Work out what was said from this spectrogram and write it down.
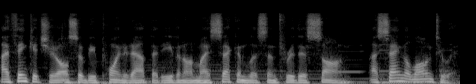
I think it should also be pointed out that even on my second listen through this song, I sang along to it.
